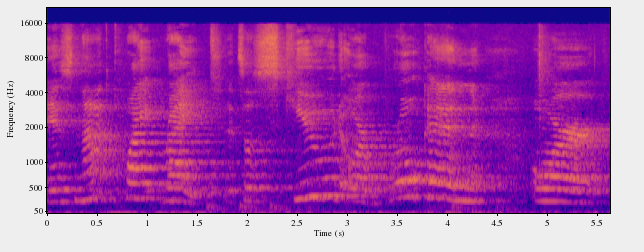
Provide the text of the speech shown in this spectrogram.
is not quite right. It's skewed or broken or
